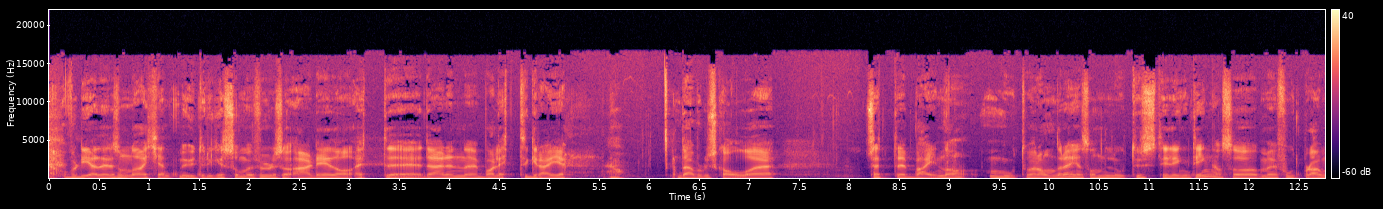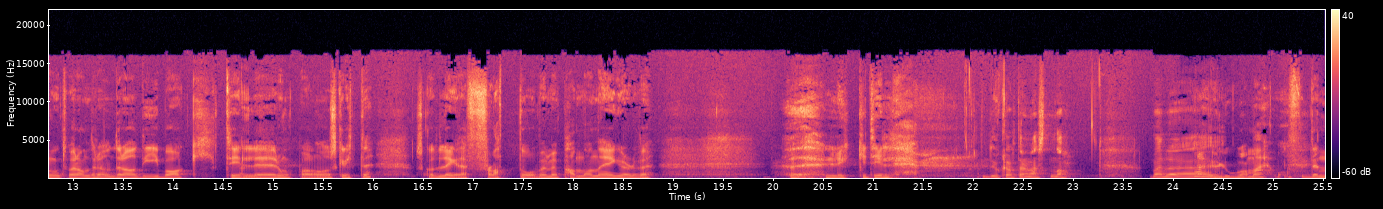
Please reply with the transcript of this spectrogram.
Ja, og for de av dere som er kjent med uttrykket sommerfugl, så er det da et, eh, det er en eh, ballettgreie. Ja. Der hvor du skal eh, sette beina mot hverandre i en sånn lotus-stilling-ting, altså med fotblad mot hverandre, og dra de bak til rumpa og skrittet. Så skal du legge deg flatt over med panna ned i gulvet. Lykke til. Du klarte det nesten, da. Men eh, Nei, Hun lo av meg. Å, Den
